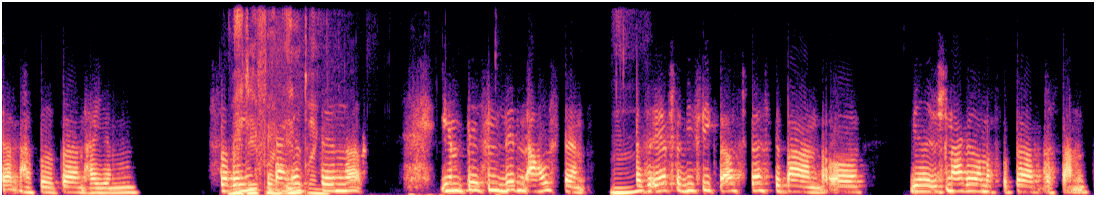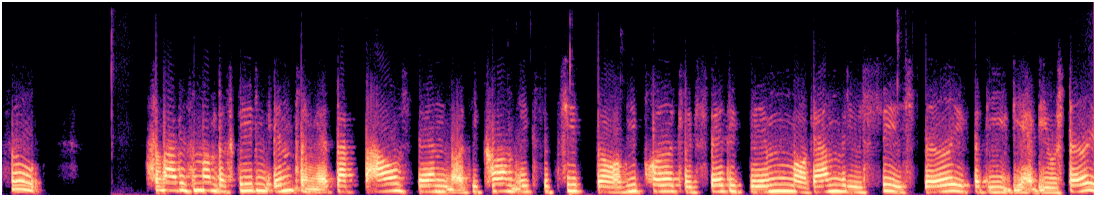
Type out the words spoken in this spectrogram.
selv har fået børn herhjemme. Så Hvad er det for en ændring? sender- Jamen, det er sådan lidt en afstand. Mm. Altså efter vi fik vores første barn, og vi havde jo snakket om at få børn på samme tid, så var det som om, der skete en ændring, at der var afstand, og de kom ikke så tit, og vi prøvede at gribe fat i dem, og gerne ville se stadig, fordi ja, vi er jo stadig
